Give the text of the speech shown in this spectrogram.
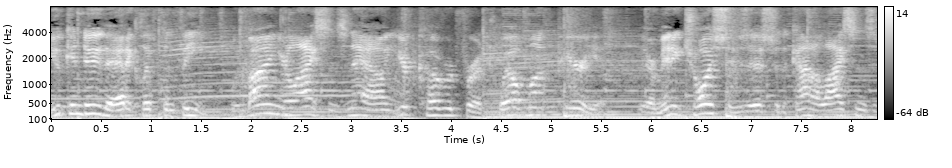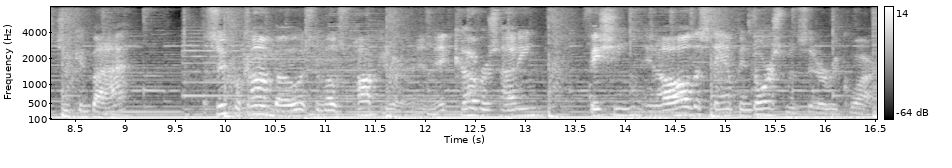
You can do that at Clifton Feeds. When buying your license now, you're covered for a 12 month period. There are many choices as to the kind of license that you can buy. The Super Combo is the most popular, and it covers hunting, fishing, and all the stamp endorsements that are required.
